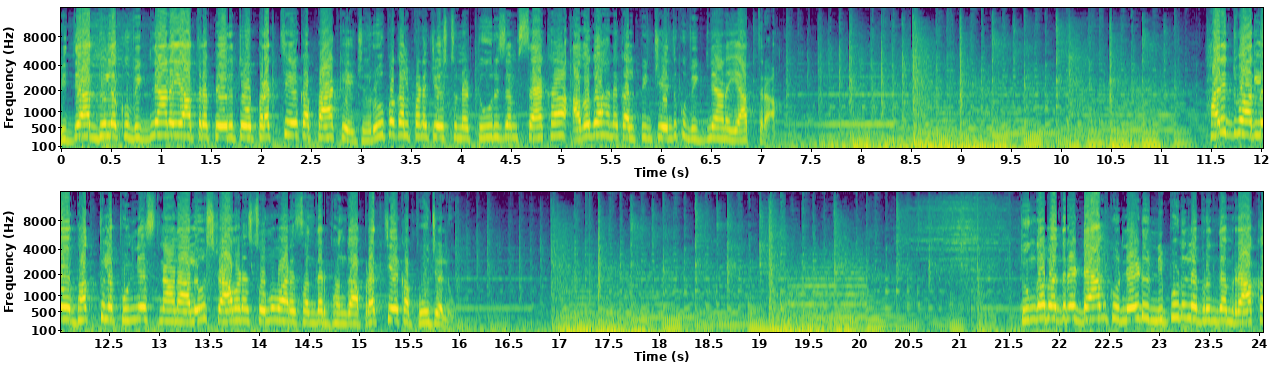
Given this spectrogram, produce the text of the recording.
విద్యార్థులకు విజ్ఞాన యాత్ర పేరుతో ప్రత్యేక ప్యాకేజ్ రూపకల్పన చేస్తున్న టూరిజం శాఖ అవగాహన కల్పించేందుకు విజ్ఞాన యాత్ర హరిద్వార్లో భక్తుల పుణ్య స్నానాలు శ్రావణ సోమవారం సందర్భంగా ప్రత్యేక పూజలు. తుంగభద్ర డ్యాంకు నేడు నిపుణుల బృందం రాక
